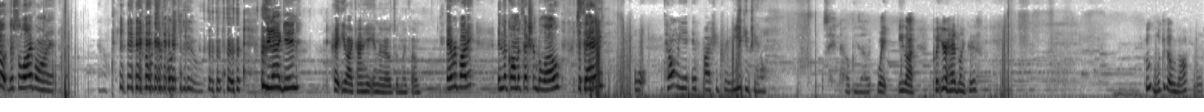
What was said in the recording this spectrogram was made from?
Feel it. There's saliva on it. That's what you're supposed to do. Do that again. Hey Eli, can I hit you in the nose with my phone? Everybody, in the comment section below, say, well, tell me if I should create a YouTube channel. Say no, he's out. Wait, Eli, put your head like this. Ooh, look at those nostrils.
